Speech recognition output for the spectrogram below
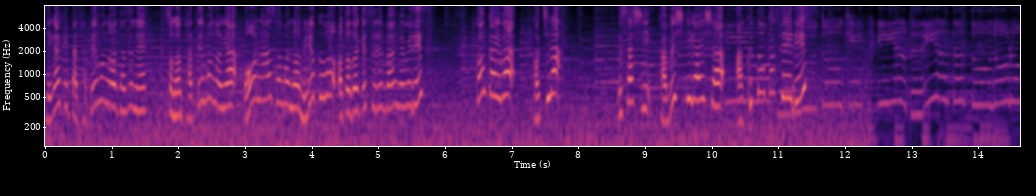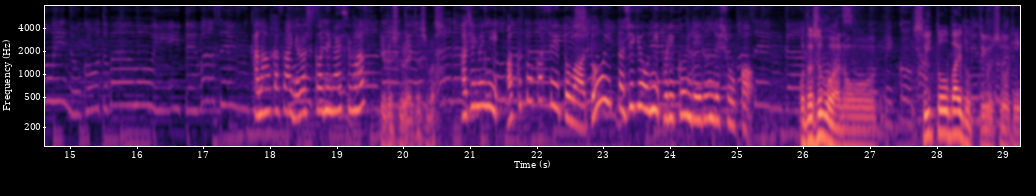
手掛けた建物を訪ねその建物やオーナー様の魅力をお届けする番組です。今回はこちら。宇佐市株式会社アクト化成です。花岡さんよろしくお願いします。よろしくお願いいたします。はじめにアクト化成とはどういった事業に取り組んでいるんでしょうか？私もあの水稲培土っていう商品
